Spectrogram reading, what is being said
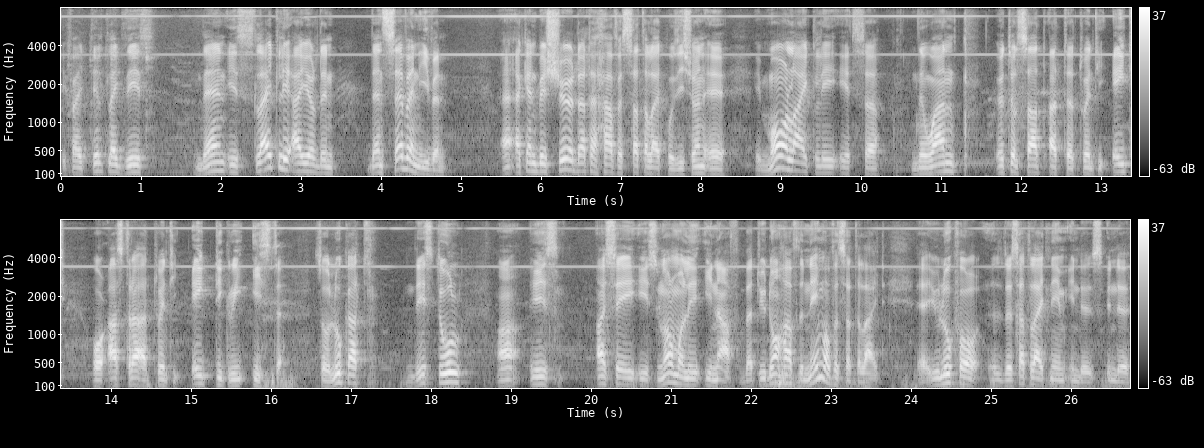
If I tilt like this, then it's slightly higher than, than 7 even. I can be sure that I have a satellite position. A, a more likely it's uh, the one Eutelsat at uh, 28 or Astra at 28 degree east. So look at this tool uh, is I say is normally enough, but you don't have the name of a satellite. Uh, you look for the satellite name in the in the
